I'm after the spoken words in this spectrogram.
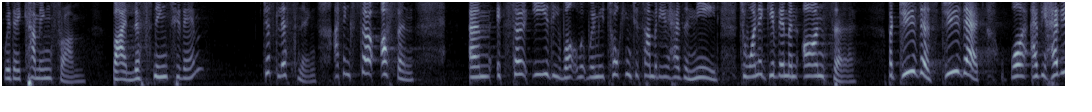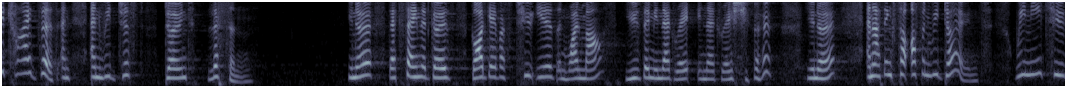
where they're coming from by listening to them. Just listening. I think so often um, it's so easy when we're talking to somebody who has a need to want to give them an answer. But do this, do that. Well, have you, have you tried this? And, and we just don't listen. You know, that saying that goes, God gave us two ears and one mouth. Use them in that, ra- in that ratio, you know? And I think so often we don't. We need to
